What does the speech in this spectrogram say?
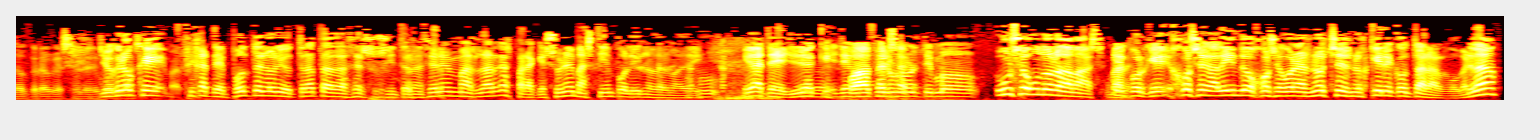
no creo que se le Yo creo que, fíjate, Paul Tenorio trata de hacer sus intervenciones más largas para que suene más tiempo el himno del Madrid. Fíjate, yo ya que llego ¿Puedo a hacer un último...? Un segundo nada más, Vale. eh, porque José Galindo, José, buenas noches, nos quiere contar algo, ¿verdad?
